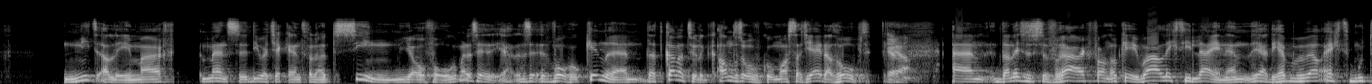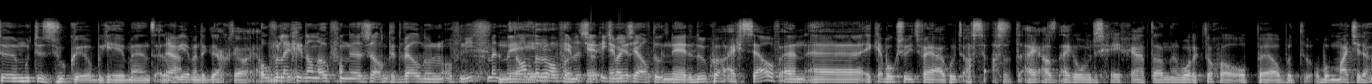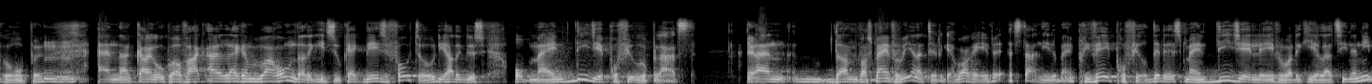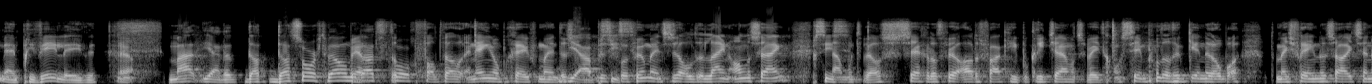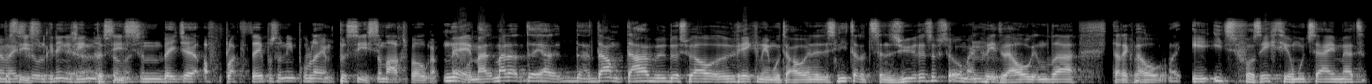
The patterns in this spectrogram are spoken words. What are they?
niet alleen maar mensen die wat jij kent vanuit zien jou volgen. Maar dat, is, ja, dat volgen ook kinderen. En dat kan natuurlijk anders overkomen als dat jij dat hoopt. Ja. En dan is dus de vraag van, oké, waar ligt die lijn? En ja, die hebben we wel echt moeten, moeten zoeken op een gegeven moment. En op een gegeven moment ik dacht... Ja, Overleg je dan ook van, uh, zal ik dit wel doen of niet met, met anderen? Of is dat iets wat je zelf doet? Nee, dat doe ik wel echt zelf. En uh, ik heb ook zoiets van, ja goed, als, als, het, als het echt over de scheef gaat... dan word ik toch wel op, uh, op, het, op een matje dan geroepen. Mm -hmm. En dan kan ik ook wel vaak uitleggen waarom dat ik iets doe. Kijk, deze foto, die had ik dus op mijn DJ-profiel geplaatst. En dan was mijn verweer natuurlijk, ja, wacht even, het staat niet op mijn privéprofiel. Dit is mijn DJ-leven wat ik hier laat zien en niet mijn privéleven. Ja. Maar ja, dat, dat, dat zorgt wel inderdaad voor... Dat valt wel in één op een gegeven moment. Dus, ja, precies. Dus voor veel mensen zal de lijn anders zijn. Precies. Nou, moeten wel zeggen dat veel ouders vaak hypocriet zijn, want ze weten gewoon simpel dat hun kinderen op de meest vreemde sites en de meest gruwelijke dingen zien. Dus precies. is een beetje afgeplakte tepels niet een probleem. Precies. Normaal gesproken. Nee, maar, maar dat, ja, daar, daar hebben we dus wel rekening mee moeten houden. En het is niet dat het censuur is of zo, maar weet wel inderdaad dat ik wel iets voorzichtiger moet zijn met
